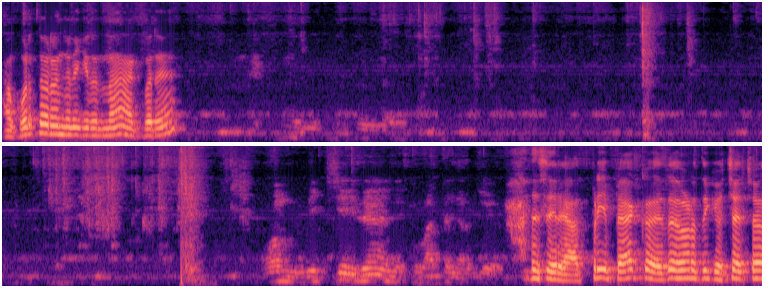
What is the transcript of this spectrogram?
அவன் கொடுத்தவரன்னு சொல்லிக்கிறது அக்பரு. தான் நடந்து அது சரி அப்படியே பேக்க இதோட தூக்கி வச்சாச்சோ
